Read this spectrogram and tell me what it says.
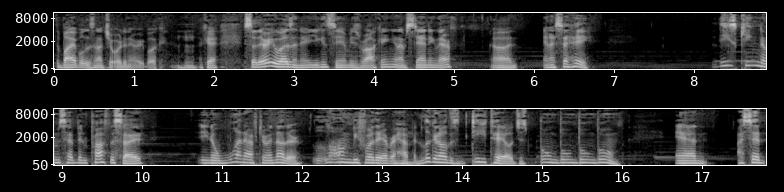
the Bible is not your ordinary book. Mm-hmm. Okay. So there he was, and there you can see him. He's rocking, and I'm standing there. Uh, and I said, Hey, these kingdoms have been prophesied, you know, one after another, long before they ever happened. Look at all this detail, just boom, boom, boom, boom. And I said,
